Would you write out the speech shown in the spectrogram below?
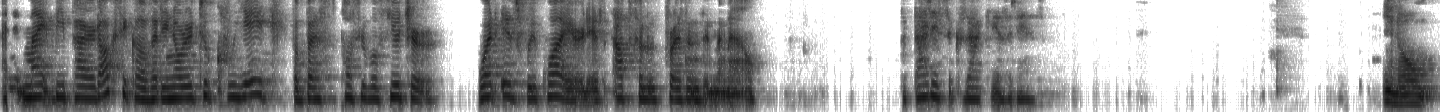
And it might be paradoxical that in order to create the best possible future, what is required is absolute presence in the now. But that is exactly as it is. You know,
